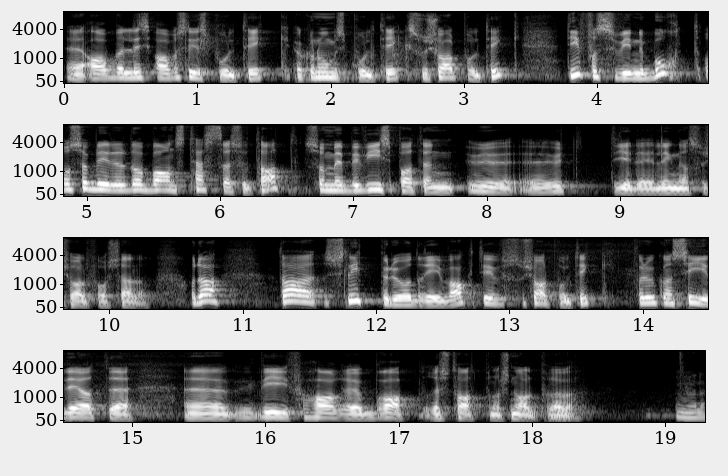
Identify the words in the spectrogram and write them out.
arbeidslivspolitikk, økonomisk politikk, sosialpolitikk. De forsvinner bort, og så blir det da barns testresultat som er bevis på at en utligner sosiale forskjeller. Og da, da, slipper du å drive aktiv sosialpolitikk, for du kan si det at uh, vi har bra resultat på nasjonale prøver. Ja,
